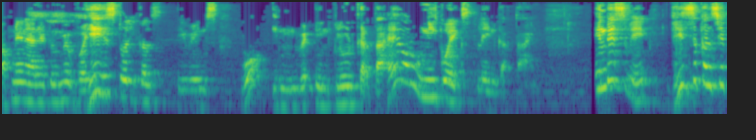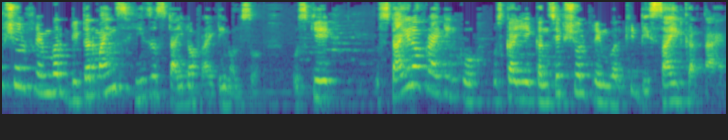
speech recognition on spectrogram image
अपने नैरेटिव में वही हिस्टोरिकल इवेंट्स वो इंक्लूड करता है और उन्हीं को एक्सप्लेन करता है। In this way this conceptual framework determines his style of writing also उसके स्टाइल ऑफ़ राइटिंग को उसका ये कंसेप्चुअल फ्रेमवर्क ही डिसाइड करता है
